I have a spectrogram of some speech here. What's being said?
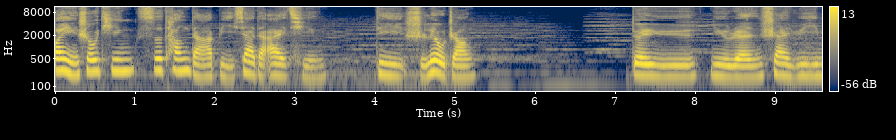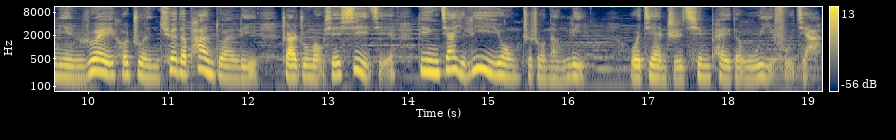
欢迎收听斯汤达笔下的爱情，第十六章。对于女人善于以敏锐和准确的判断力抓住某些细节，并加以利用这种能力，我简直钦佩的无以复加。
